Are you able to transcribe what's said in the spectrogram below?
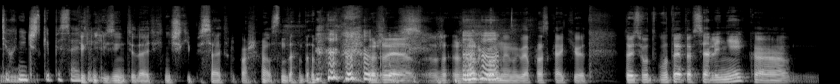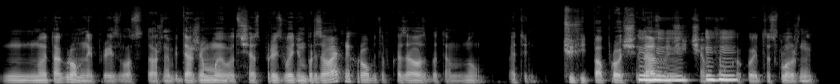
Технический писатель. техни- извините, да, технический писатель, пожалуйста, да, да, да. Уже жаргон иногда проскакивает. То есть вот, вот эта вся линейка, ну, это огромное производство должно быть. Даже мы вот сейчас производим образовательных роботов, казалось бы, там, ну, это чуть-чуть попроще, да, звучит, чем там какой-то сложный,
